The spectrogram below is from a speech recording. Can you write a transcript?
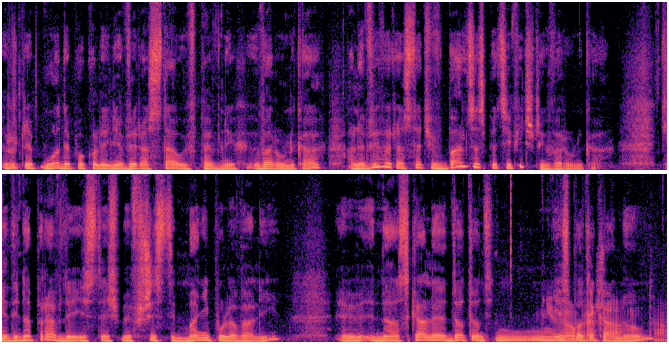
różne młode pokolenia wyrastały w pewnych warunkach, ale wy wyrastacie w bardzo specyficznych warunkach, kiedy naprawdę jesteśmy wszyscy manipulowali y, na skalę dotąd niespotykaną. Niewyobrażalną, tak.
